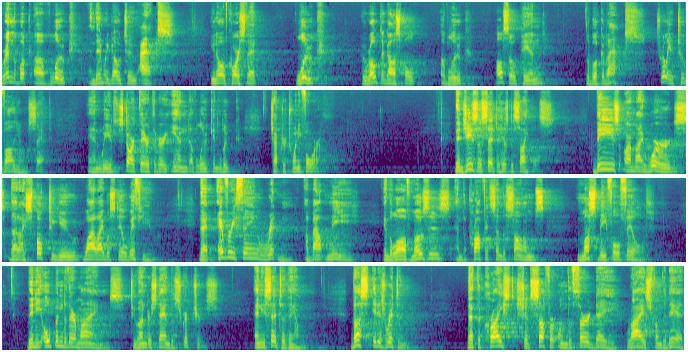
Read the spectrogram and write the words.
We're in the book of Luke, and then we go to Acts. You know, of course, that Luke, who wrote the Gospel of Luke, also penned the book of Acts. It's really a two volume set. And we start there at the very end of Luke in Luke chapter 24. Then Jesus said to his disciples, These are my words that I spoke to you while I was still with you, that everything written about me in the law of Moses and the prophets and the Psalms must be fulfilled. Then he opened their minds to understand the scriptures, and he said to them, Thus it is written that the Christ should suffer on the third day, rise from the dead,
